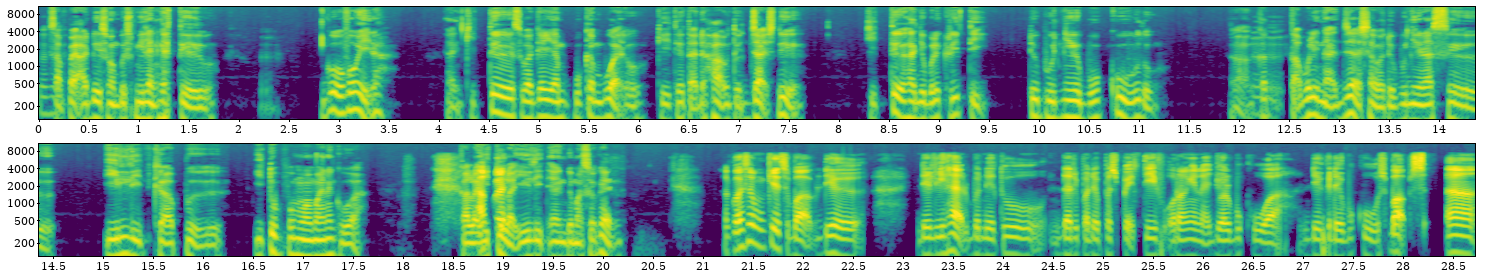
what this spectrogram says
Mhm. sampai ada 99 kata tu. Go for it lah. Dan kita sebagai yang bukan buat tu, kita tak ada hak untuk judge dia. Kita hanya boleh kritik dia punya buku tu. Ha, kau Mhm. tak boleh nak judge tau dia punya rasa elite ke apa. Itu pemahaman aku lah. Kalau Aku- itulah elite yang dia masukkan. Aku rasa mungkin sebab dia dia lihat benda tu daripada perspektif orang yang nak jual buku lah. Dia kedai buku. Sebab se- uh,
